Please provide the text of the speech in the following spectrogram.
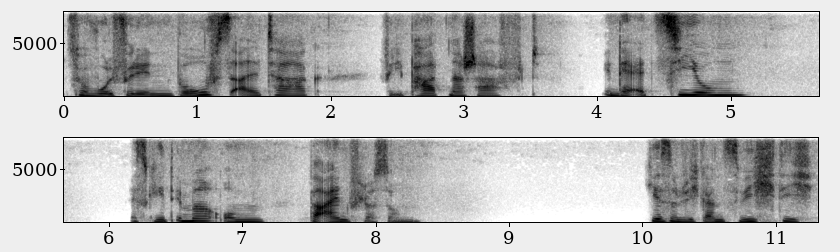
sowohl für den Berufsalltag, für die Partnerschaft, in der Erziehung, es geht immer um Beeinflussung. Hier ist natürlich ganz wichtig,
